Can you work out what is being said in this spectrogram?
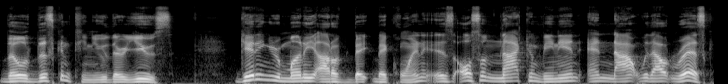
they'll discontinue their use. Getting your money out of Bitcoin is also not convenient and not without risk.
